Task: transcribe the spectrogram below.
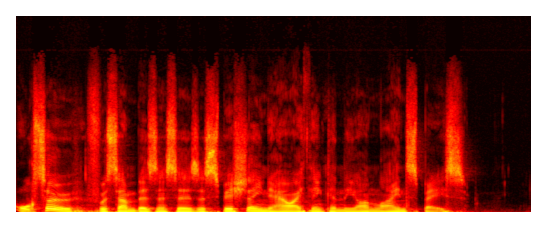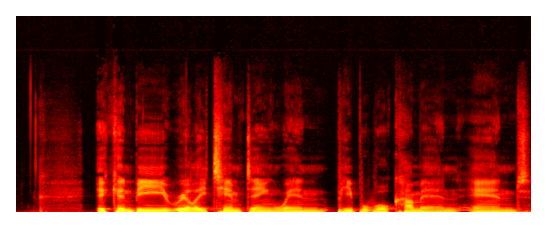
also for some businesses, especially now, I think in the online space, it can be really tempting when people will come in and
